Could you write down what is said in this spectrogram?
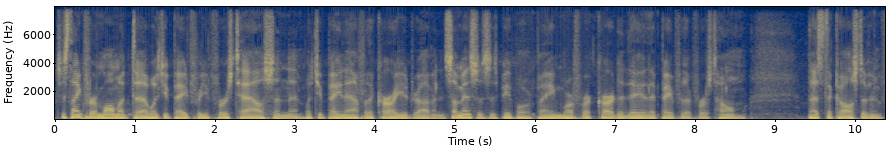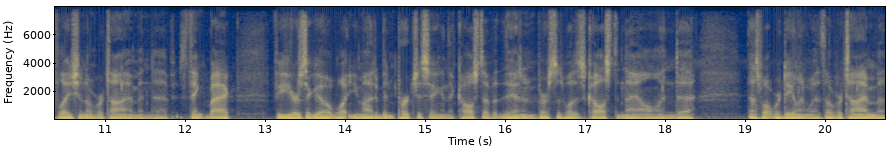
just think for a moment uh, what you paid for your first house and, and, what you pay now for the car you're driving. In some instances, people are paying more for a car today than they pay for their first home. That's the cost of inflation over time. And uh, think back a few years ago what you might have been purchasing and the cost of it then and versus what it's cost now. And uh, that's what we're dealing with. Over time, uh,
